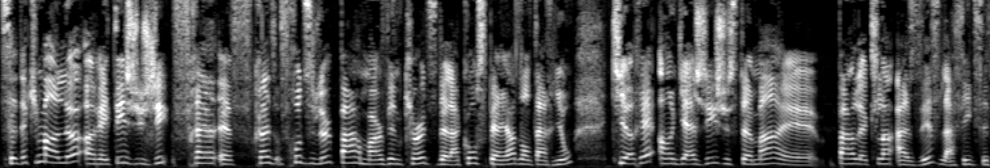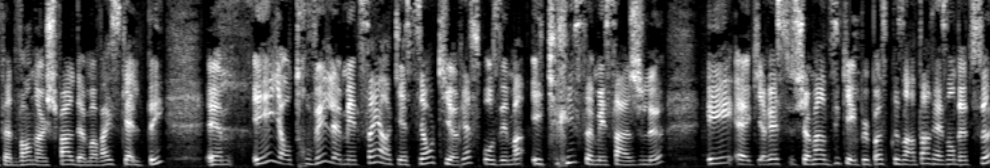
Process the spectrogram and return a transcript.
Ce document-là aurait été jugé euh, fra- frauduleux par Marvin Kurtz de la Cour supérieure de l'Ontario, qui aurait engagé justement euh, par le clan Aziz, la fille qui s'est fait vendre un cheval de mauvaise qualité. Euh, et ils ont trouvé le médecin en question qui aurait supposément écrit ce message-là et qui aurait justement dit qu'il ne peut pas se présenter en raison de tout ça.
